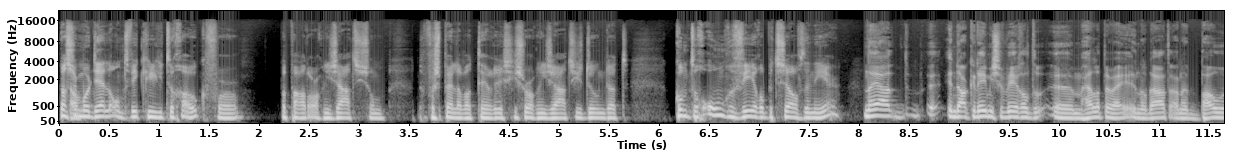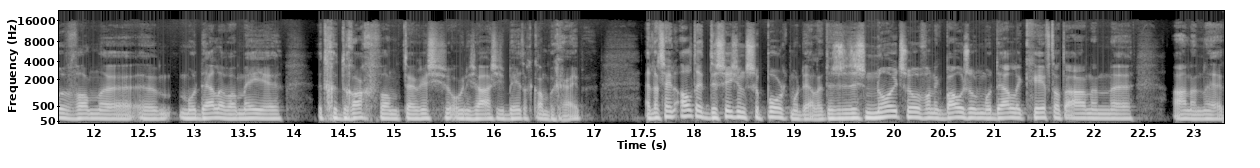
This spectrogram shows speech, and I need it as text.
soort Nou- modellen ontwikkelen jullie toch ook voor bepaalde organisaties om te voorspellen wat terroristische organisaties doen. Dat komt toch ongeveer op hetzelfde neer? Nou ja, in de academische wereld ehm, helpen wij inderdaad aan het bouwen van eh, ehm, modellen waarmee je het gedrag van terroristische organisaties beter kan begrijpen. En dat zijn altijd decision support modellen. Dus het is nooit zo van ik bouw zo'n model, ik geef dat aan een, eh, aan een eh,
